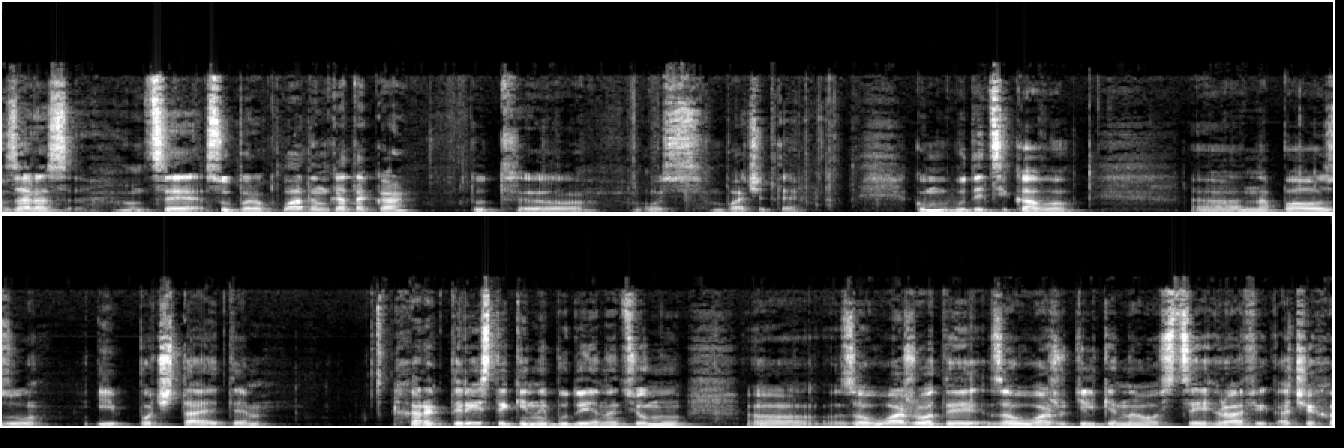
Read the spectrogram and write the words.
зараз це супер обкладинка така. Тут е, ось бачите, кому буде цікаво е, на паузу і почитаєте характеристики. Не буду я на цьому е, зауважувати. Зауважу тільки на ось цей графік АЧХ.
